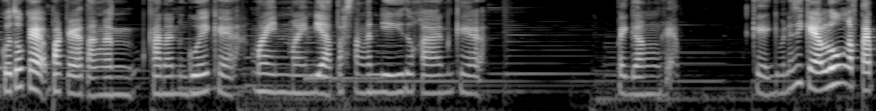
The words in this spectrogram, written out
gue tuh kayak pakai tangan kanan gue kayak main-main di atas tangan dia gitu kan kayak pegang kayak kayak gimana sih? Kayak lu ngetap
